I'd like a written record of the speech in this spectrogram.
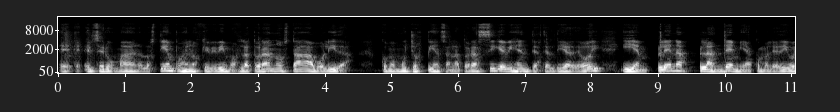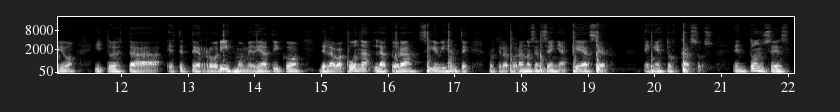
el ser humano, los tiempos en los que vivimos. La Torá no está abolida como muchos piensan. La Torah sigue vigente hasta el día de hoy y en plena pandemia, como le digo yo, y todo este terrorismo mediático de la vacuna, la Torah sigue vigente porque la Torah nos enseña qué hacer en estos casos. Entonces,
